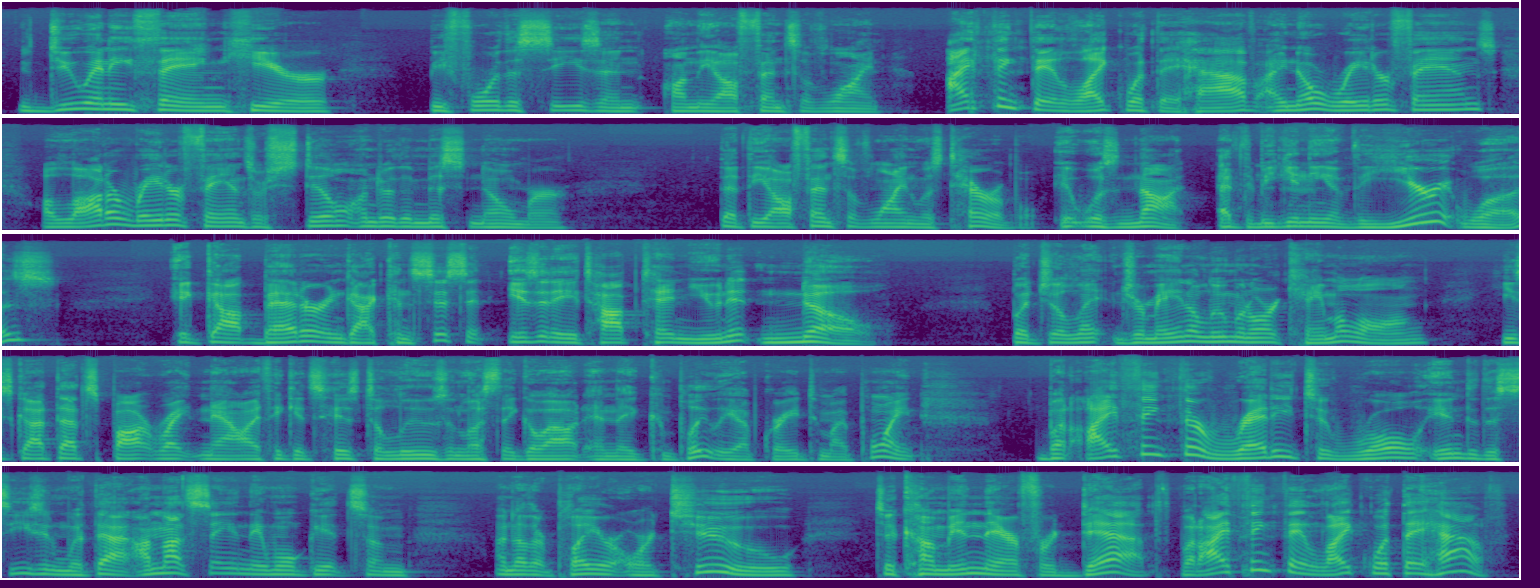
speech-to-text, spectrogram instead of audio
do anything here before the season on the offensive line? I think they like what they have. I know Raider fans, a lot of Raider fans are still under the misnomer that the offensive line was terrible. It was not. At the beginning of the year, it was. It got better and got consistent. Is it a top 10 unit? No. But Jermaine Eluemunor came along. He's got that spot right now. I think it's his to lose unless they go out and they completely upgrade, to my point. But I think they're ready to roll into the season with that. I'm not saying they won't get some another player or two to come in there for depth, but I think they like what they have.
